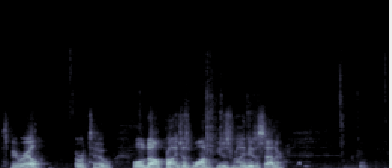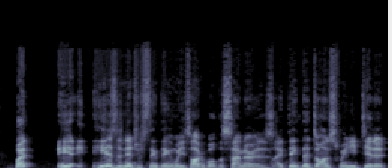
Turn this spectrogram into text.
let's be real. Or two. Well, no, probably just one. You just really need a center. But he, here's an interesting thing when you talk about the center is I think that Don Sweeney did it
